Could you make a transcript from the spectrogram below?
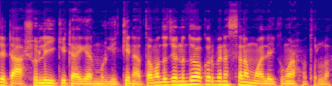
যে এটা আসলেই কি টাইগার মুরগি কিনা। তো আমাদের জন্য দোয়া করবেন, আসসালামু আলাইকুম রহমতুল্লাহ।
